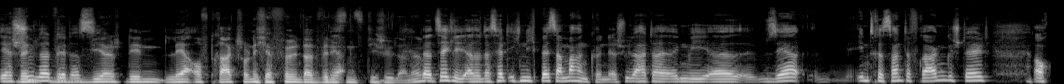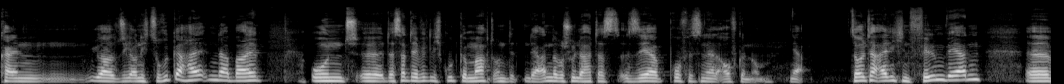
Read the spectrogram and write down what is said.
Der wenn, Schüler, der wenn das. wir den Lehrauftrag schon nicht erfüllen, dann wenigstens ja. die Schüler, ne? Tatsächlich, also das hätte ich nicht besser machen können. Der Schüler hat da irgendwie äh, sehr interessante Fragen gestellt, auch kein, ja, sich auch nicht zurückgehalten dabei. Und äh, das hat er wirklich gut gemacht und der andere Schüler hat das sehr professionell aufgenommen. Ja. Sollte eigentlich ein Film werden. Äh,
